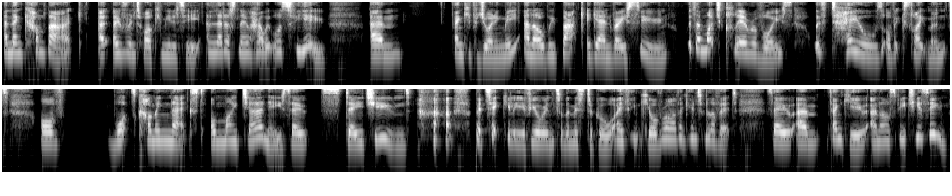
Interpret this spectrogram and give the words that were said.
and then come back uh, over into our community and let us know how it was for you. Um, thank you for joining me, and I'll be back again very soon with a much clearer voice, with tales of excitement of what's coming next on my journey. So stay tuned, particularly if you're into the mystical. I think you're rather going to love it. So um, thank you, and I'll speak to you soon.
